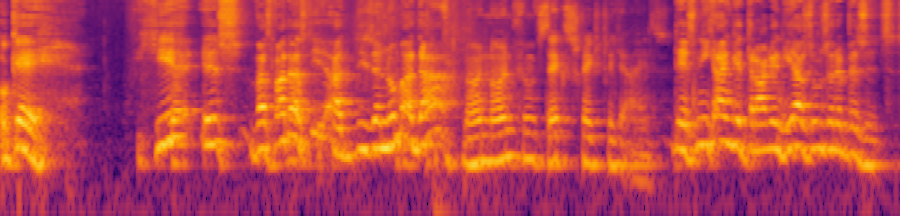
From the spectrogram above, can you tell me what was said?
Okay. Hier ist, was war das, die, ah, diese Nummer da? 9956-1. Der ist nicht eingetragen hier als unser Besitz.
